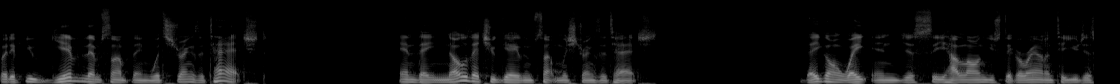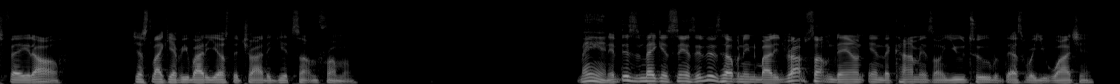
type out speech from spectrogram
But if you give them something with strings attached and they know that you gave them something with strings attached, they going to wait and just see how long you stick around until you just fade off, just like everybody else that tried to get something from them. Man, if this is making sense, if this is helping anybody, drop something down in the comments on YouTube if that's where you're watching.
